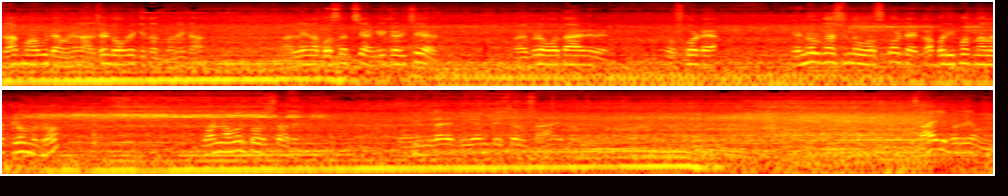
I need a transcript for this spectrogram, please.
ಡ್ರಾಪ್ ಮಾಡ್ಬಿಟ್ಟೆ. ಅವನೇನು ಅರ್ಜೆಂಟ್ ಹೋಗ್ಬೇಕಿತ್ತು ಅದು ಮನೆಗೆ. ಅಲ್ಲಿನ ಬಸ್ ಹಚ್ಚಿ ಹಂಗೆ ಕಳಿಸಿ ಇಬ್ಬರೇ ಓದ್ತಾ ಇದ್ದೀವಿ ಹೊಸಕೋಟೆ. ಎಣ್ಣೂರು ಕಾಸಿಂದ ಹೊಸಕೋಟೆ, ಕಬ್ಬರಿ ಇಪ್ಪತ್ನಾಲ್ಕು ಕಿಲೋಮೀಟ್ರು ಒನ್ ಅವರ್ ತೋರಿಸ್ತಾ ಇದೆ. ಹಿಂದ್ಗಡೆ ಬಿ ಎಂ ಟಿ ಸಿ ಅವ್ನು ಸಾಯ್ತು ಸಾಯ್ಲಿ ಬರ್ರಿ ಅವನು.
